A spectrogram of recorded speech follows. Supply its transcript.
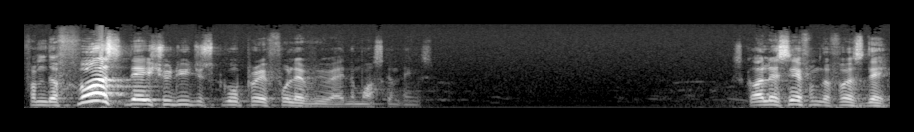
from the first day, should you just go pray full everywhere in the mosque and things? Scholars say from the first day.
